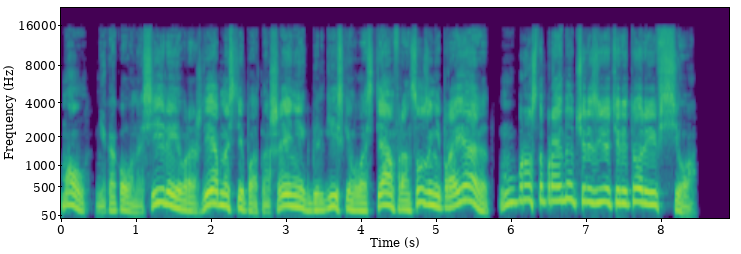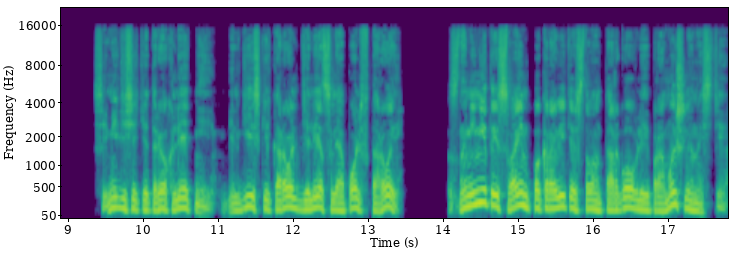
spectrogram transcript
Мол, никакого насилия и враждебности по отношению к бельгийским властям французы не проявят, просто пройдут через ее территорию и все. 73-летний бельгийский король-делец Леопольд II, знаменитый своим покровительством торговли и промышленности,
